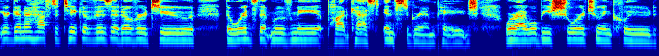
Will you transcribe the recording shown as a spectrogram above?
you're going to have to take a visit over to the Words That Move Me podcast Instagram page, where I will be sure to include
